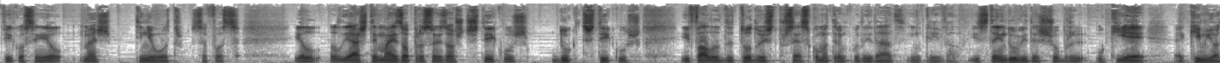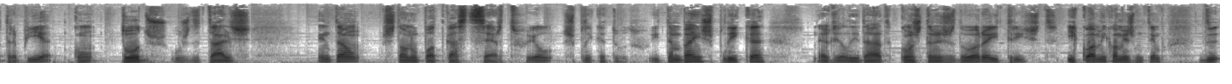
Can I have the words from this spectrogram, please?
ficou sem ele, mas tinha outro, se fosse. Ele, aliás, tem mais operações aos testículos do que testículos e fala de todo este processo com uma tranquilidade incrível. E se tem dúvidas sobre o que é a quimioterapia, com todos os detalhes, então estão no podcast certo. Ele explica tudo. E também explica a realidade constrangedora e triste e cómica ao mesmo tempo de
